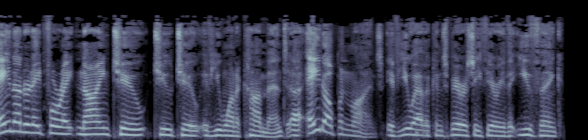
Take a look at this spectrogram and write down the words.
800 848 9222 if you want to comment. Uh, eight open lines if you have a conspiracy theory that you think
